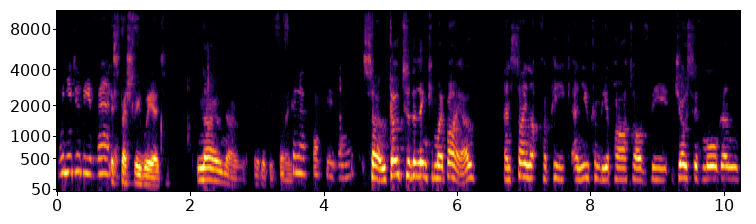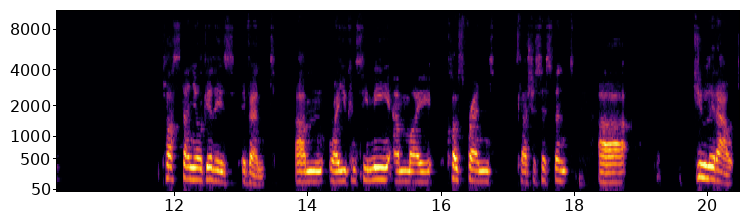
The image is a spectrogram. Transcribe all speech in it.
when you do the event. especially weird. No, no, it'll be Is this fine. gonna affect the event? So go to the link in my bio and sign up for Peak, and you can be a part of the Joseph Morgan plus Daniel Gillies event, um, where you can see me and my close friend slash assistant uh, duel it out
